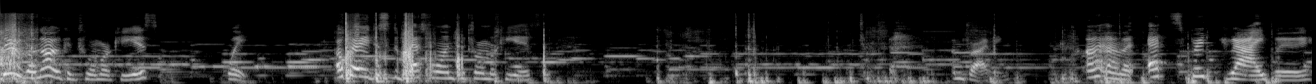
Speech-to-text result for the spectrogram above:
There we go, now we can throw Marquinhos. Wait. Okay, this is the best one to throw Marquinhos. I'm driving. I am an expert driver.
